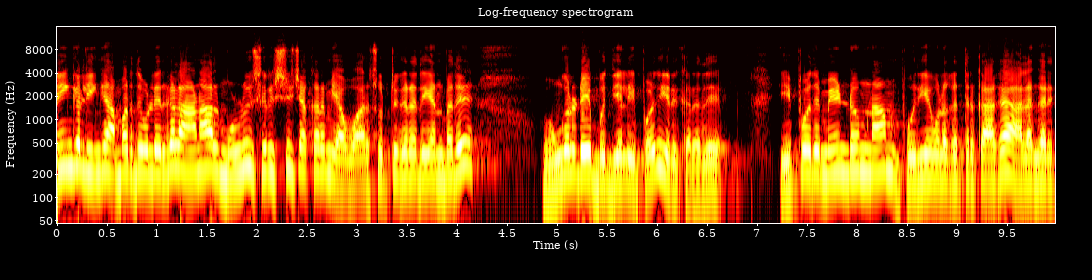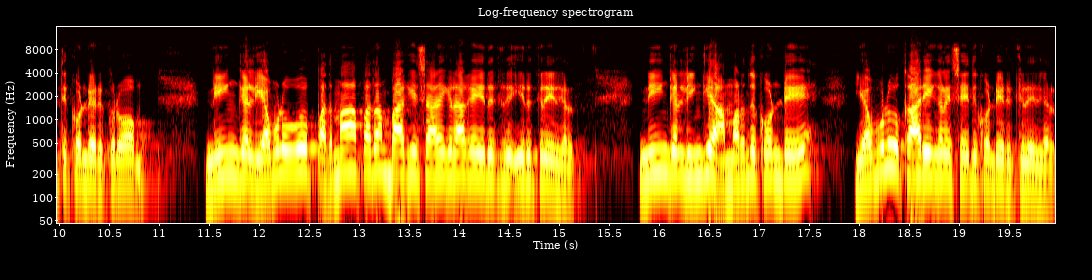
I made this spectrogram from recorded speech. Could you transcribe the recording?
நீங்கள் இங்கே அமர்ந்து உள்ளீர்கள் ஆனால் முழு சிருஷ்டி சக்கரம் எவ்வாறு சுற்றுகிறது என்பது உங்களுடைய புத்தியில் இப்பொழுது இருக்கிறது. இப்போது மீண்டும் நாம் புதிய உலகத்திற்காக அலங்கரித்து கொண்டிருக்கிறோம். நீங்கள் எவ்வளவு பதமாபதம் பாகியசாலிகளாக பாக்கியசாலிகளாக இருக்கு இருக்கிறீர்கள். நீங்கள் இங்கே அமர்ந்து கொண்டே எவ்வளவு காரியங்களை செய்து கொண்டிருக்கிறீர்கள்.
